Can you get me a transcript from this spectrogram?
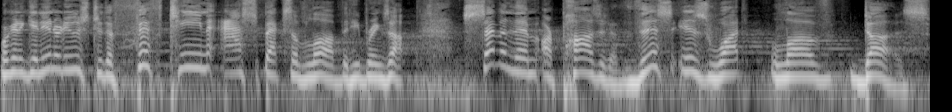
We're going to get introduced to the 15 aspects of love that he brings up. Seven of them are positive. This is what love does.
